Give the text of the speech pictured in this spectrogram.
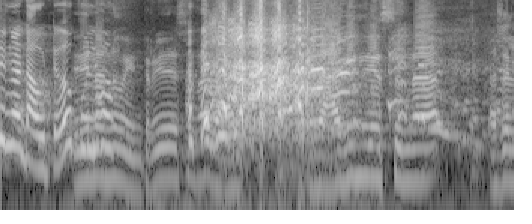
చిన్న డౌట్ పులిహోర ఇంటర్వ్యూ చేస్తున్నా ర్యాగింగ్ చేస్తున్నా. అసలు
